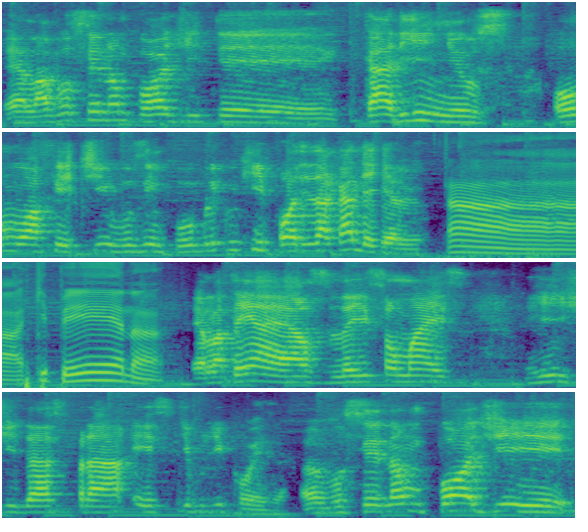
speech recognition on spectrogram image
É, lá você não pode ter carinhos homoafetivos em público que pode dar cadeia, viu? Ah, que pena. Ela tem, as leis são mais rígidas para esse tipo de coisa. Você não pode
